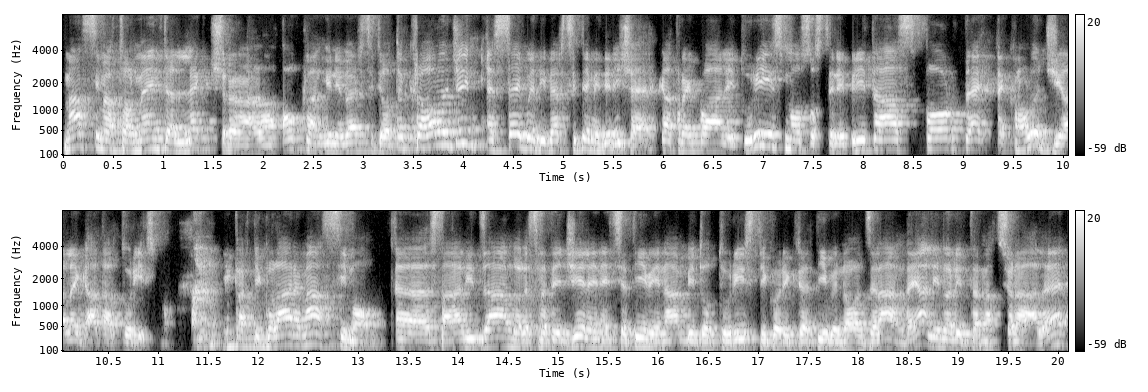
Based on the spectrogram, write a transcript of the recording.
Massimo attualmente è lecturer alla University University of Technology e segue diversi temi di ricerca, tra i quali turismo, sostenibilità, sport e tecnologia legata al turismo. In particolare Massimo eh, sta analizzando le strategie e le iniziative in ambito turistico ricreativo in Nuova Zelanda e a livello internazionale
